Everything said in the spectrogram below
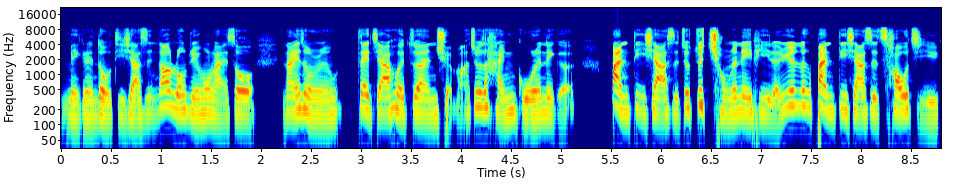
每个人都有地下室。你知道龙卷风来的时候，哪一种人在家会最安全吗？就是韩国的那个半地下室，就最穷的那一批人，因为那个半地下室超级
